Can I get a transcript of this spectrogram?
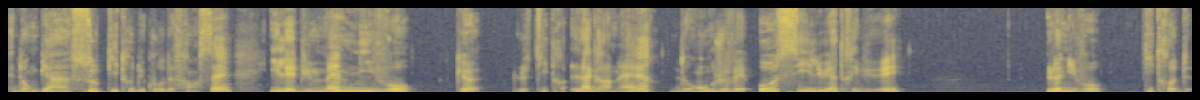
est donc bien un sous-titre du cours de français. Il est du même niveau que le titre La grammaire, donc je vais aussi lui attribuer le niveau titre 2.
